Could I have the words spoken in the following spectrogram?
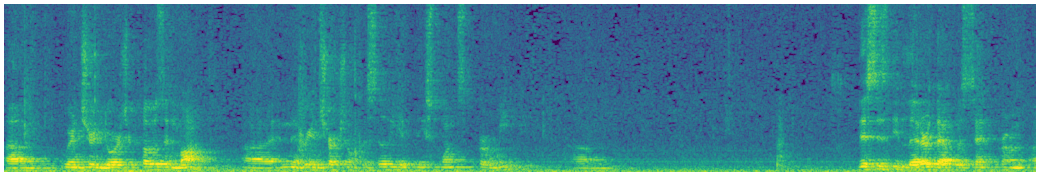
Um, we're ensuring doors are closed and locked uh, in every instructional facility at least once per week. Um, This is the letter that was sent from uh,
